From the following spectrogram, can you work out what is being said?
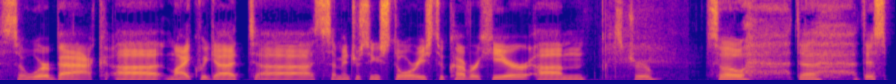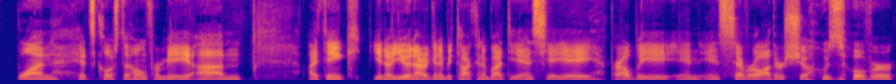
so we're back. Uh, Mike, we got uh, some interesting stories to cover here. Um, it's true. So, the this one hits close to home for me. Um, I think you know you and I are going to be talking about the NCAA probably in in several other shows over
